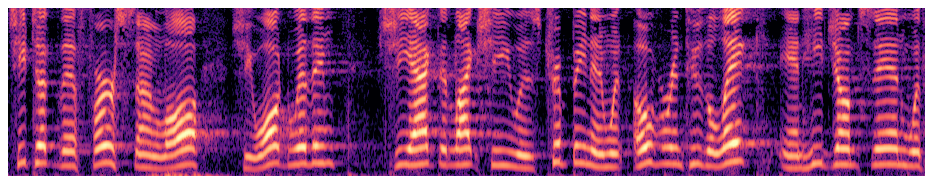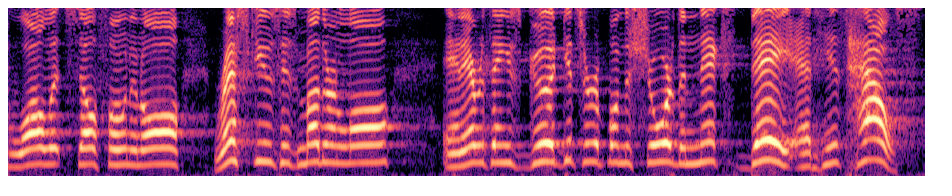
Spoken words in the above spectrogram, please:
she took the first son in law, she walked with him. She acted like she was tripping and went over into the lake, and he jumps in with wallet, cell phone, and all, rescues his mother in law and everything is good, gets her up on the shore. The next day at his house,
